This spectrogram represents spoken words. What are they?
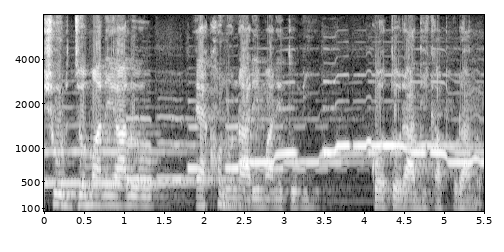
সূর্য মানে আলো, এখনও নারী মানে তুমি, কত রাধিকা পুরানো।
